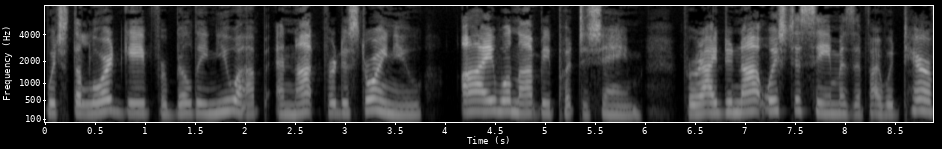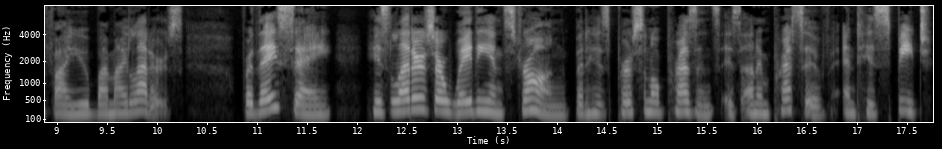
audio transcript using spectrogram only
which the Lord gave for building you up and not for destroying you, I will not be put to shame. For I do not wish to seem as if I would terrify you by my letters. For they say, His letters are weighty and strong, but his personal presence is unimpressive and his speech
